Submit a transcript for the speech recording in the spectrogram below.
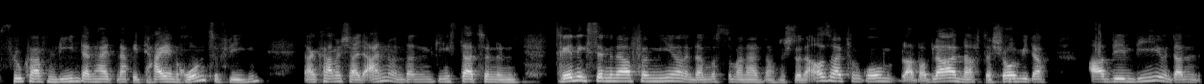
Flughafen Wien dann halt nach Italien, Rom zu fliegen. Da kam ich halt an und dann ging es da zu einem Trainingsseminar von mir und dann musste man halt noch eine Stunde außerhalb von Rom, bla bla bla, nach der Show mhm. wieder Airbnb und dann,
